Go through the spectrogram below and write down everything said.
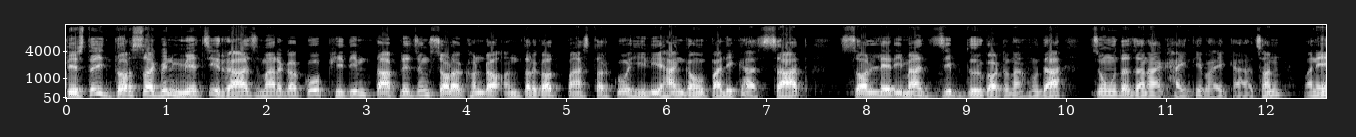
त्यस्तै दर्शकबिन मेची राजमार्गको फिदिम ताप्लेजुङ सडक खण्ड अन्तर्गत पाँचथरको हिलिहाङ गाउँपालिका सात सल्लेरीमा जीव दुर्घटना हुँदा चौधजना घाइते भएका छन् भने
